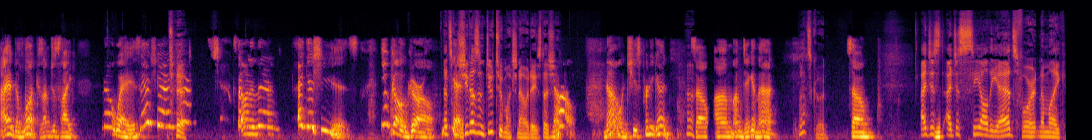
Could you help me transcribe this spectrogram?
I had to look because I'm just like, no way, is that Sharon, Sharon Stone in there? I guess she is. You go, girl. You That's good. it. She doesn't do too much nowadays, does she? No, no, and she's pretty good. So um, I'm digging that. That's good. So I just I just see all the ads for it and I'm like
